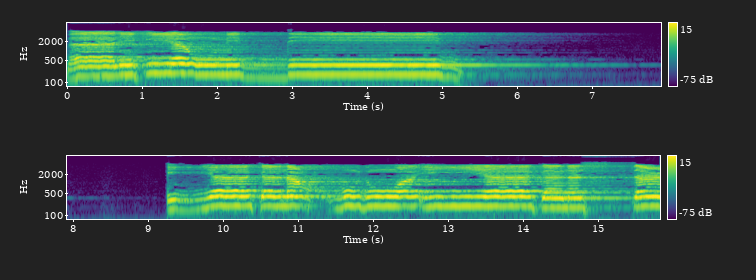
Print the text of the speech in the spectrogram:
مالك يوم الدين. إياك نعبد وإياك نستعين.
